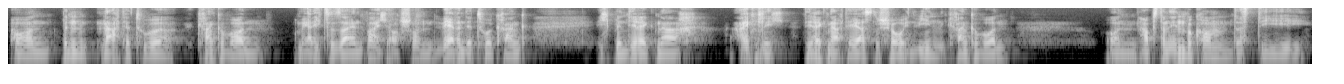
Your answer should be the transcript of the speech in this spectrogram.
und bin nach der Tour krank geworden. Um ehrlich zu sein, war ich auch schon während der Tour krank. Ich bin direkt nach, eigentlich direkt nach der ersten Show in Wien krank geworden und habe es dann hinbekommen, dass die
